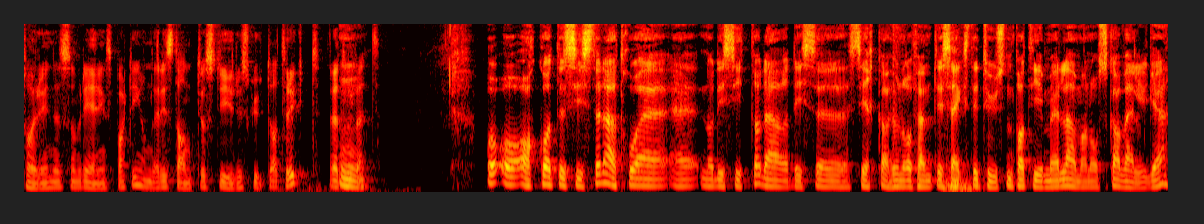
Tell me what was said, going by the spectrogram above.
Torryene som regjeringsparti, om de er i stand til å styre skuta trygt, rett og mm. slett. Mm. Og, og, akkurat det siste der, tror jeg, når de sitter der, disse ca. 150 000-60 000 partimedlemmene, og skal velge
